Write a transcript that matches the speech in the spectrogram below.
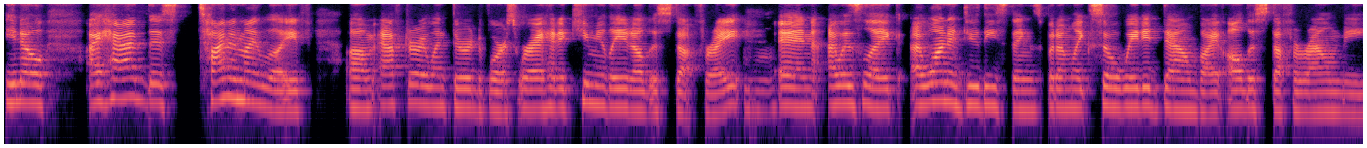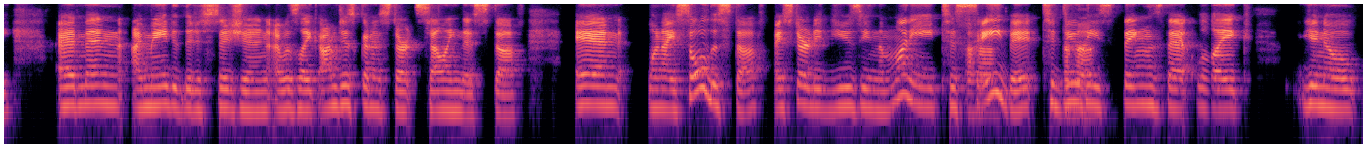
you know i had this time in my life um, after I went through a divorce where I had accumulated all this stuff, right? Mm-hmm. And I was like, I want to do these things, but I'm like so weighted down by all the stuff around me. And then I made the decision. I was like, I'm just going to start selling this stuff. And when I sold the stuff, I started using the money to uh-huh. save it to do uh-huh. these things that, like, you know,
